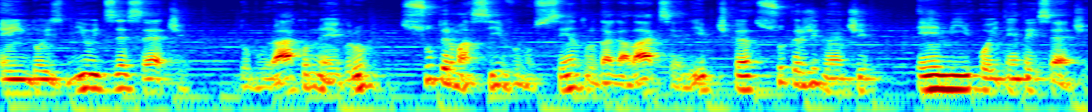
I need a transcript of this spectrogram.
em 2017, do buraco negro supermassivo no centro da galáxia elíptica supergigante M87,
